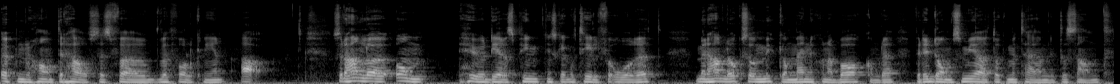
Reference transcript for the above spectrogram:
öppna haunted houses för befolkningen. Ja. Så det handlar om hur deras pyntning ska gå till för året. Men det handlar också mycket om människorna bakom det. För det är de som gör att dokumentären blir intressant.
